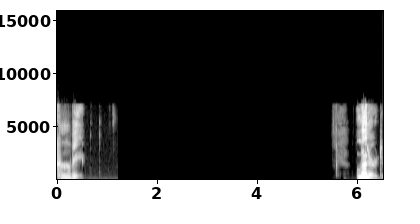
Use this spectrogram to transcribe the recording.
Kirby. Leonard.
